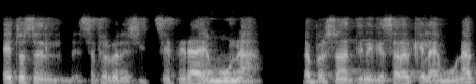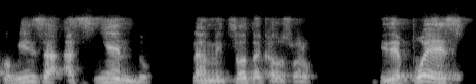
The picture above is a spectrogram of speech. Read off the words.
Esto es el Sefer Bereshit, Sefer Emuná. La persona tiene que saber que la Emuná comienza haciendo las mitzvot a Kadosh Y después,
